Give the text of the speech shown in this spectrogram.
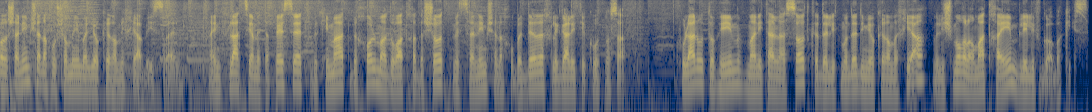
כבר שנים שאנחנו שומעים על יוקר המחיה בישראל. האינפלציה מטפסת, וכמעט בכל מהדורת חדשות מציינים שאנחנו בדרך לגל התייקרות נוסף. כולנו תוהים מה ניתן לעשות כדי להתמודד עם יוקר המחיה ולשמור על רמת חיים בלי לפגוע בכיס.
